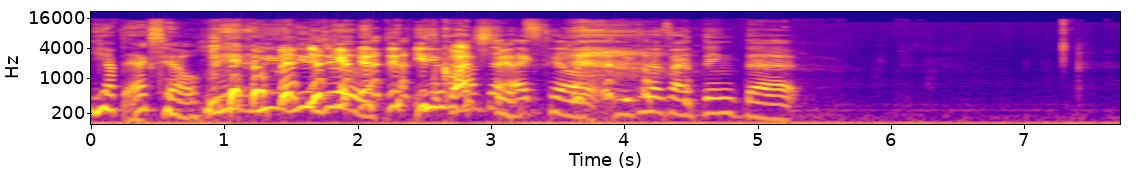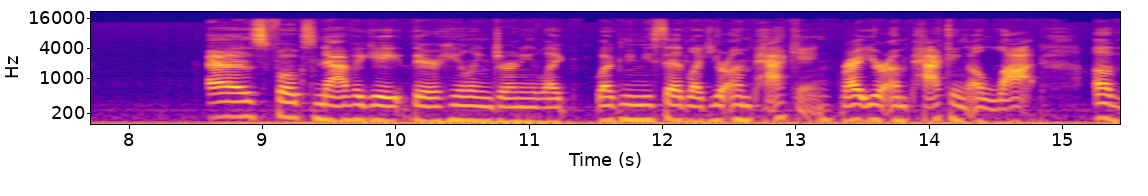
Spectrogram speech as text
you have to exhale. You, you, you do. you questions. have to exhale because I think that as folks navigate their healing journey, like like Mimi said, like you're unpacking, right? You're unpacking a lot of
